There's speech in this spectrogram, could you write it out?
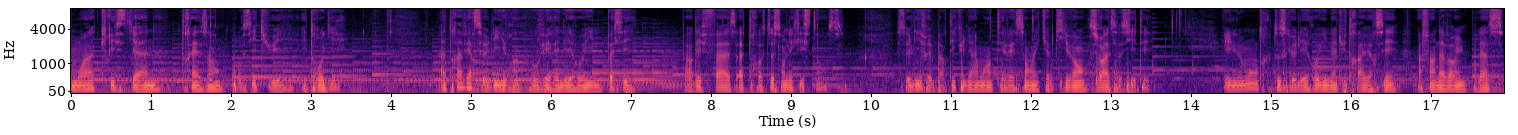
Moi, Christiane, 13 ans, prostituée et droguée. À travers ce livre, vous verrez l'héroïne passer par des phases atroces de son existence. Ce livre est particulièrement intéressant et captivant sur la société. Il montre tout ce que l'héroïne a dû traverser afin d'avoir une place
